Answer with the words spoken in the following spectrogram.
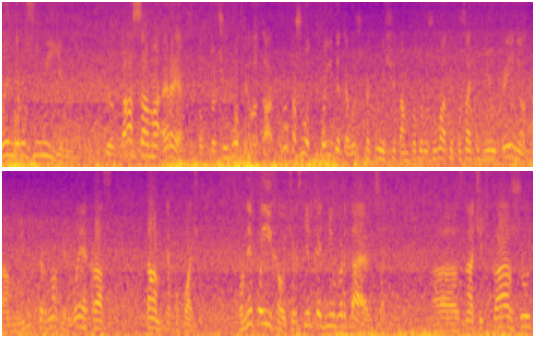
ми не розуміємо. Та сама РФ, тобто чого ти отак? Ну кажу, от поїдете, ви ж хотіли ще там подорожувати по Західній Україні, от там Львів, Тернопіль, ви якраз там те побачите. Вони поїхали, через кілька днів вертаються. Е, значить, кажуть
